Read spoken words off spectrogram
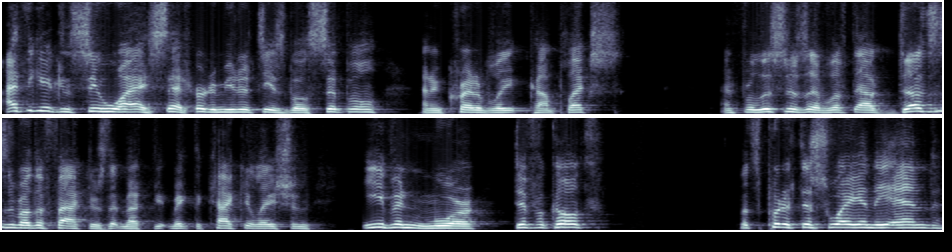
I think you can see why I said herd immunity is both simple and incredibly complex. And for listeners, I've left out dozens of other factors that make the calculation even more difficult. Let's put it this way in the end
